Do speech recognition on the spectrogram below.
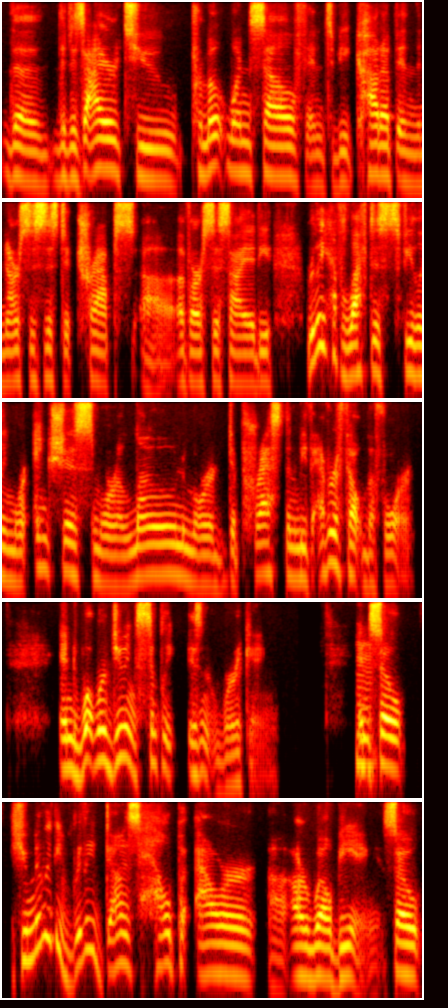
the the desire to promote oneself and to be caught up in the narcissistic traps uh, of our society really have left us feeling more anxious more alone more depressed than we've ever felt before. And what we're doing simply isn't working. Mm. and so humility really does help our uh, our well-being. So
